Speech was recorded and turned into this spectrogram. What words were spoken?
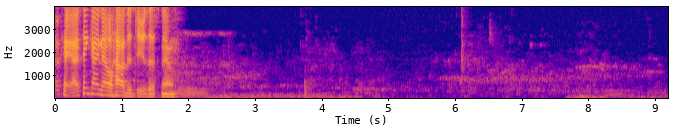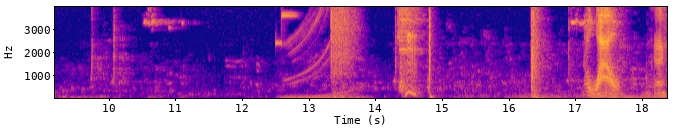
Okay, I think I know how to do this now. Hmm. Oh, wow. Okay.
